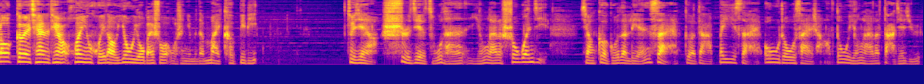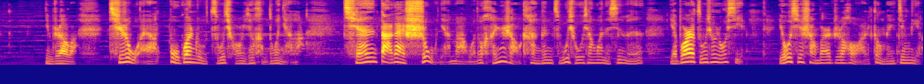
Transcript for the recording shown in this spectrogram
Hello，各位亲爱的听友，欢迎回到悠悠白说，我是你们的麦克 B B。最近啊，世界足坛迎来了收官季，像各国的联赛、各大杯赛、欧洲赛场都迎来了大结局。你们知道吧？其实我呀，不关注足球已经很多年了，前大概十五年吧，我都很少看跟足球相关的新闻，也不玩足球游戏，尤其上班之后啊，更没精力了。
